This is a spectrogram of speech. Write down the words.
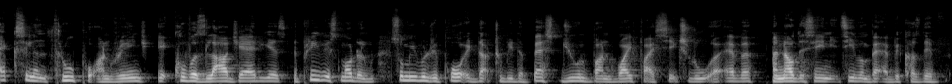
excellent throughput and range. It covers large areas. The previous model, some even reported that to be the best dual band Wi-Fi 6 router ever. And now they're saying it's even better because they've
